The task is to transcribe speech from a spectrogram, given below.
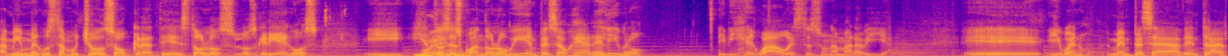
a mí me gusta mucho Sócrates, todos los, los griegos, y, entonces cuando lo vi empecé a ojear el libro y dije, wow, esto es una maravilla. Eh, y bueno, me empecé a adentrar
